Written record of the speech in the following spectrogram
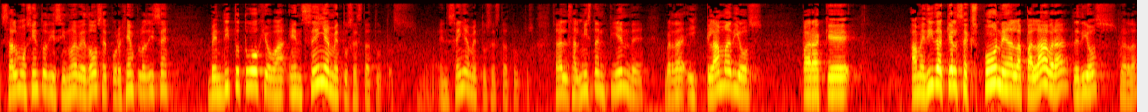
Salmo 119, 12, por ejemplo, dice, bendito tú, oh Jehová, enséñame tus estatutos. Enséñame tus estatutos. O sea, el salmista entiende, ¿verdad? Y clama a Dios para que a medida que él se expone a la palabra de Dios, ¿verdad?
